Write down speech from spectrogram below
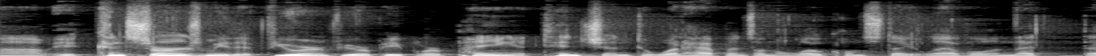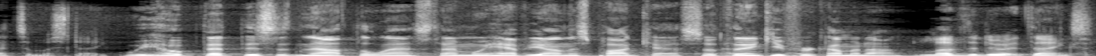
uh, it concerns me that fewer and fewer people are paying attention to what happens on the local and state level, and that that's a mistake. We hope that this is not the last time we have you on this podcast. So thank you for coming on. Love to do it. Thanks.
